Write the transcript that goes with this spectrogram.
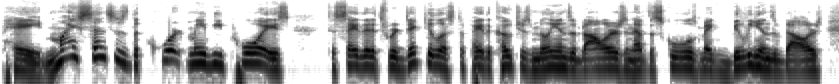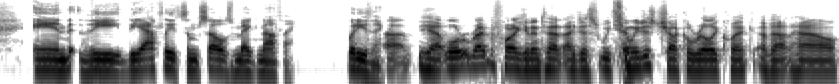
paid. My sense is the court may be poised to say that it's ridiculous to pay the coaches millions of dollars and have the schools make billions of dollars and the the athletes themselves make nothing. What do you think? Uh, yeah, well, right before I get into that, I just we sure. can we just chuckle really quick about how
